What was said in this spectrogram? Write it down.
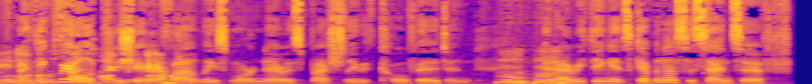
Being I think we all appreciate our families more now, especially with COVID and mm-hmm. and everything. It's given us a sense of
